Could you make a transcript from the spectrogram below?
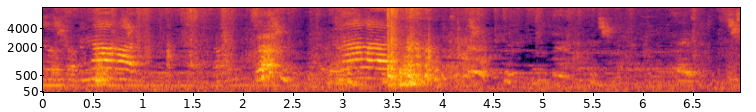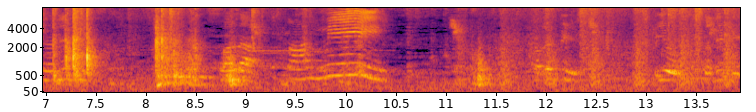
doon sa pinakan? Pinakan. Sa lipi. Wala. Mami! Sa lipi. Iyo, sa lipi.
